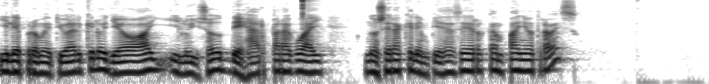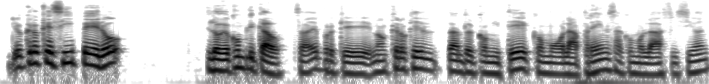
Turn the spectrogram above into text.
y le prometió a él que lo llevaba y y lo hizo dejar Paraguay, ¿no será que le empieza a hacer campaña otra vez? yo creo que sí, pero lo veo complicado, ¿sabe? Porque no creo que el- tanto el comité como la prensa, como la afición,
